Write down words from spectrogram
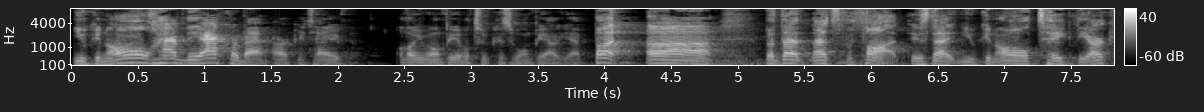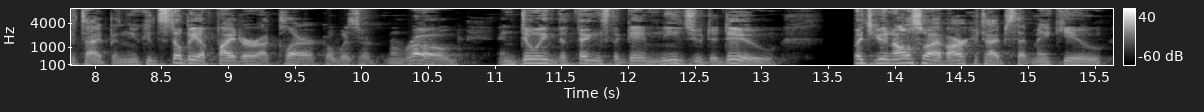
you can all have the acrobat archetype. Although you won't be able to because it won't be out yet. But uh, but that that's the thought is that you can all take the archetype and you can still be a fighter, a cleric, a wizard, and a rogue, and doing the things the game needs you to do. But you can also have archetypes that make you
